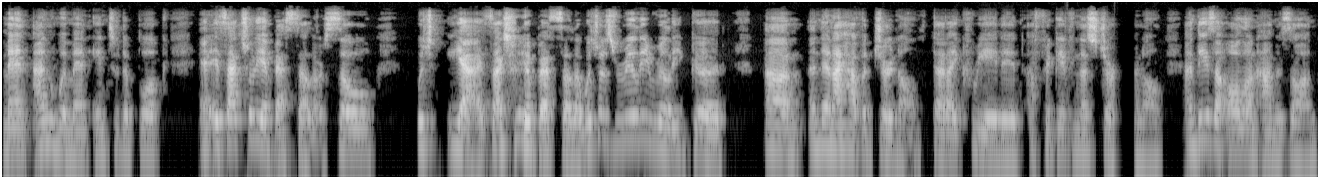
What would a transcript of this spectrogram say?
men and women into the book, and it's actually a bestseller. So which yeah it's actually a bestseller which was really really good um, and then i have a journal that i created a forgiveness journal and these are all on amazon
